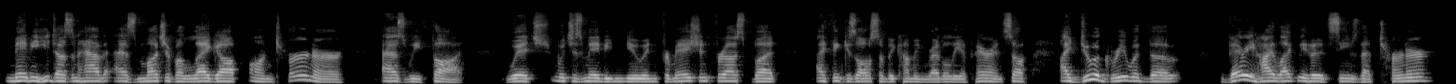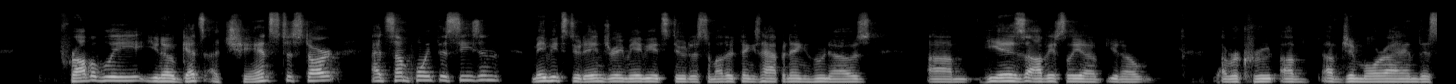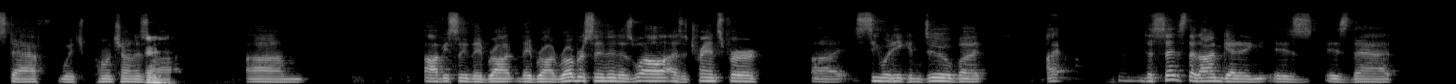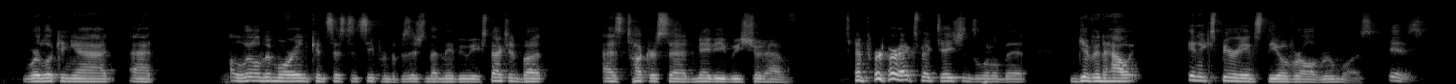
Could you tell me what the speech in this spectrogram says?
maybe he doesn't have as much of a leg up on Turner as we thought which which is maybe new information for us, but I think is also becoming readily apparent. So I do agree with the very high likelihood it seems that Turner probably, you know, gets a chance to start at some point this season. Maybe it's due to injury, maybe it's due to some other things happening, who knows. Um, he is obviously a, you know, a recruit of of Jim Mora and this staff, which Phommachanh is Mhm. not. Um, obviously they brought they brought Roberson in as well as a transfer, uh, see what he can do. But I, the sense that I'm getting is is that we're looking at at a little bit more inconsistency from the position that maybe we expected. But as Tucker said, maybe we should have tempered our expectations a little bit, given how inexperienced the overall room was is.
